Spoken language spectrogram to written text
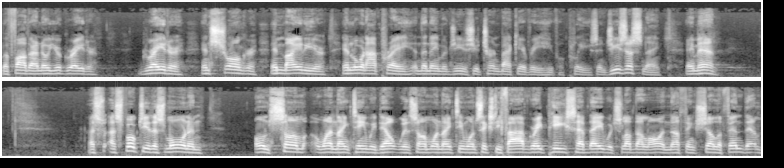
but Father, I know you're greater, greater and stronger and mightier. And Lord, I pray in the name of Jesus, you turn back every evil, please. In Jesus' name, amen. I, I spoke to you this morning on Psalm 119. We dealt with Psalm 119, 165. Great peace have they which love thy law, and nothing shall offend them.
